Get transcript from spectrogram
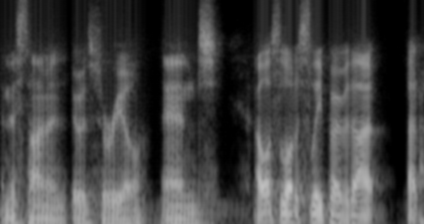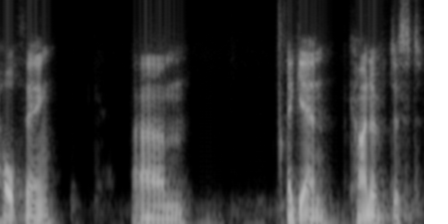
and this time it was for real. And I lost a lot of sleep over that that whole thing. Um, again, kind of just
